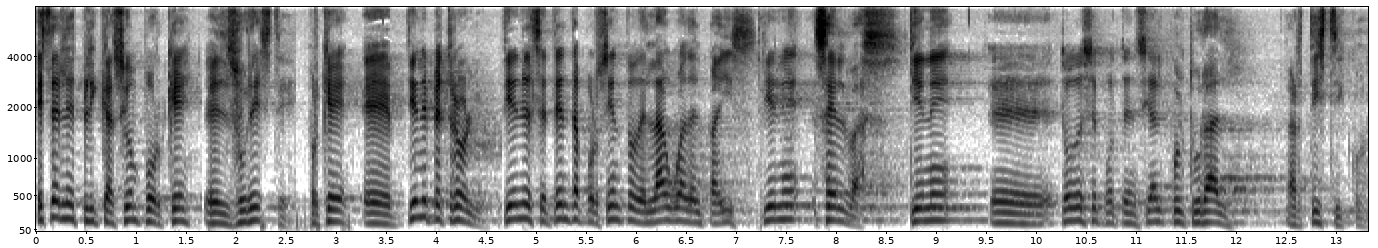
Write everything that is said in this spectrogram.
esta es la explicación por qué el sureste, porque tiene petróleo, tiene el 70% del agua del país, tiene selvas, tiene eh, todo ese potencial cultural, artístico,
